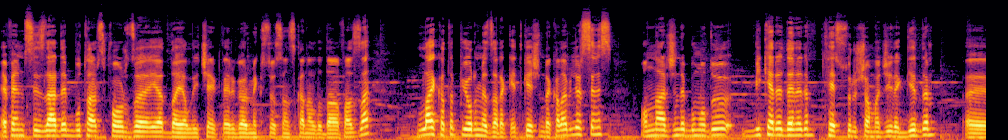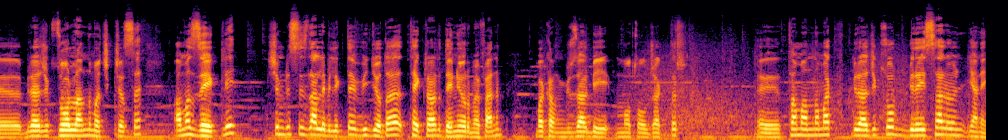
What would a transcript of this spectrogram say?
Efendim sizler de bu tarz Forza'ya dayalı içerikleri görmek istiyorsanız kanalda daha fazla like atıp yorum yazarak etkileşimde kalabilirsiniz. Onun haricinde bu modu bir kere denedim. Test sürüş amacıyla girdim. Ee, birazcık zorlandım açıkçası. Ama zevkli. Şimdi sizlerle birlikte videoda tekrar deniyorum efendim. Bakalım güzel bir mod olacaktır. Ee, tam anlamak birazcık zor. Bireysel ön, yani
